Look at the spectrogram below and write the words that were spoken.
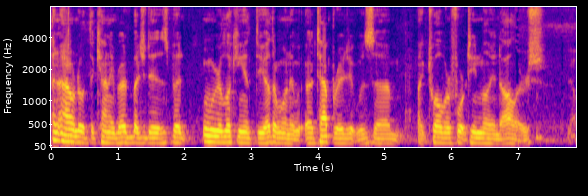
And I don't know what the county road budget is, but when we were looking at the other one, it- uh, Taproot, it was um, like 12 or 14 million dollars. Yep.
